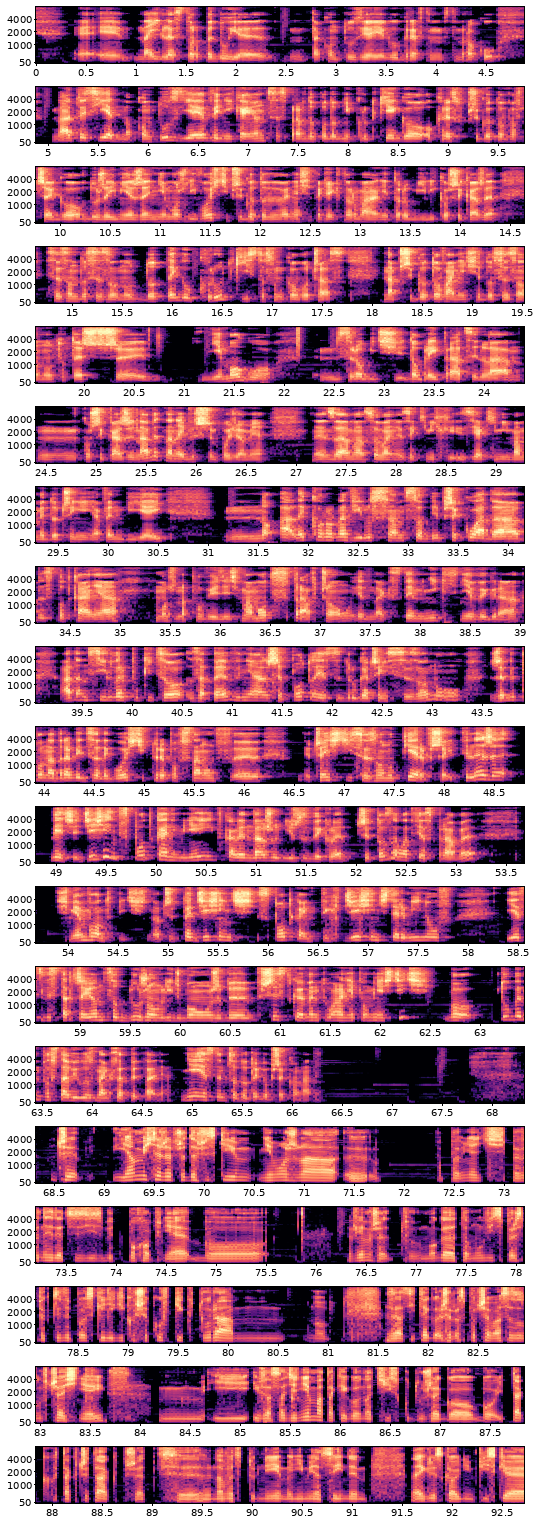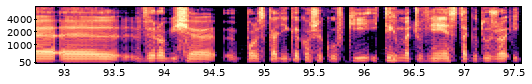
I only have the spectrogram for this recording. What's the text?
Na ile storpeduje ta kontuzja jego grę w tym, w tym roku. No ale to jest jedno. Kontuzje wynikające z prawdopodobnie krótkiego okresu przygotowawczego, w dużej mierze niemożliwości przygotowywania się tak jak normalnie to robili koszykarze sezon do sezonu. Do tego krótki stosunkowo czas na przygotowanie się do sezonu to też e, nie mogło zrobić dobrej pracy dla mm, koszykarzy, nawet na najwyższym poziomie e, zaawansowania, z jakimi, z jakimi mamy do czynienia w NBA. No ale koronawirus sam w sobie przekłada spotkania, można powiedzieć, ma moc sprawczą, jednak z tym nikt nie wygra. Adam Silver póki co zapewnia, że po to jest druga część sezonu, żeby ponadrabiać zaległości, które powstaną w y, części sezonu pierwszej. Tyle, że wiecie, 10 spotkań mniej w kalendarzu niż zwykle. Czy to załatwia sprawę? Śmiem wątpić. No, czy te 10 spotkań, tych 10 terminów jest wystarczająco dużą liczbą, żeby wszystko ewentualnie pomieścić? Bo tu bym postawił znak zapytania. Nie jestem co do tego przekonany. Czy ja myślę, że przede wszystkim nie można y, popełniać pewnych decyzji zbyt pochopnie, bo wiem, że tu mogę to mówić z perspektywy Polskiej Ligi Koszykówki, która mm, no, z racji tego, że rozpoczęła sezon wcześniej, I, I w zasadzie nie ma takiego nacisku dużego, bo i tak, tak czy tak, przed e, nawet turniejem eliminacyjnym na Igrzyska Olimpijskie e, wyrobi się Polska Liga Koszykówki i tych meczów nie jest tak dużo i,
